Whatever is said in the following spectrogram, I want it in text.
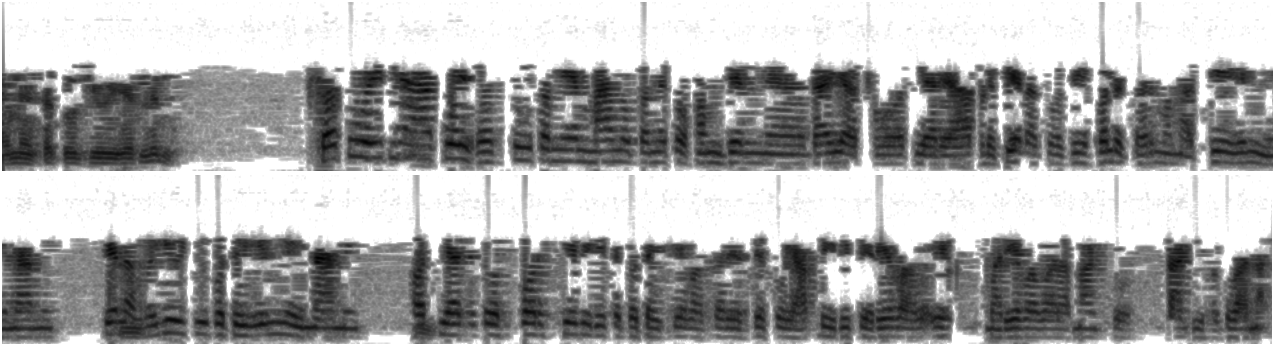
એમને થતું થયું એટલે ને? થતું એટલે આ કોઈ વસ્તુ તમે એમ માનો તમે તો સમજેન ને ડાયા છો. અત્યારે આપણે પેલા તો જે ભલે ધર્મમાં છે એમની નાની પેલા વયું ગયું બધું એમને નામે. અત્યારે તો સ્પર્શ કેવી રીતે બધા સેવા કરે છે? કોઈ આપણી રીતે રેવા એકમાં રેવા વાળા માણસો કાઢી ભગવાના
